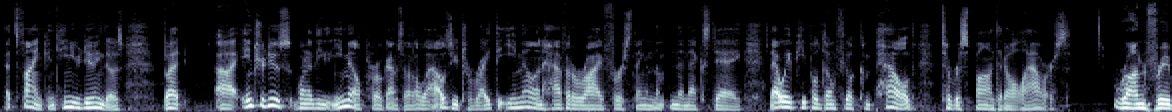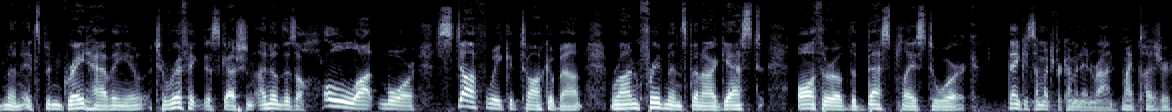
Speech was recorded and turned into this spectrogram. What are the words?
that's fine. Continue doing those. But uh, introduce one of these email programs that allows you to write the email and have it arrive first thing in the, in the next day. That way, people don't feel compelled to respond at all hours. Ron Friedman, it's been great having you. Terrific discussion. I know there's a whole lot more stuff we could talk about. Ron Friedman's been our guest, author of The Best Place to Work. Thank you so much for coming in, Ron. My pleasure.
